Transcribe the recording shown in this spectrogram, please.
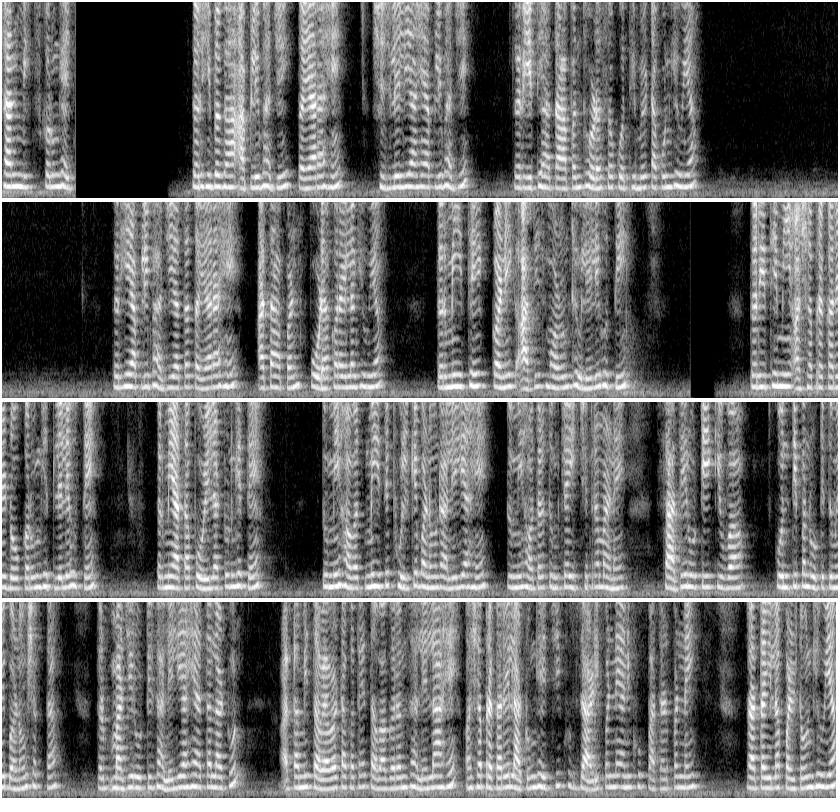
छान मिक्स करून घ्यायचं. तर ही बघा आपली भाजी तयार आहे. शिजलेली आहे आपली भाजी. तर इथे आता आपण थोडंसं कोथिंबीर टाकून घेऊया. तर ही आपली भाजी आता तयार आहे. आता आपण पोळ्या करायला घेऊया. तर मी इथे कणिक आधीच मळून ठेवलेली होती. तर इथे मी अशा प्रकारे डो करून घेतलेले होते. तर मी आता पोळी लाटून घेते. तुम्ही हवं मी इथे फुलके बनवून राहिलेली आहे. तुम्ही हवं तर तुमच्या इच्छेप्रमाणे साधी रोटी किंवा कोणती पण रोटी तुम्ही बनवू शकता. तर माझी रोटी झालेली आहे आता लाटून. आता मी तव्यावर टाकत आहे. तवा गरम झालेला आहे. अशा प्रकारे लाटून घ्यायची. खूप जाडी पण नाही आणि खूप पातळ पण नाही. तर आता हिला पलटवून घेऊया.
